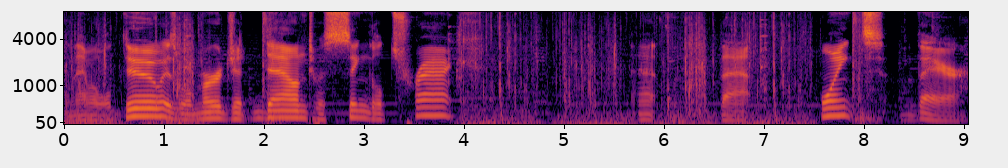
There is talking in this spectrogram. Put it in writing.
And then what we'll do is we'll merge it down to a single track at that point there.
